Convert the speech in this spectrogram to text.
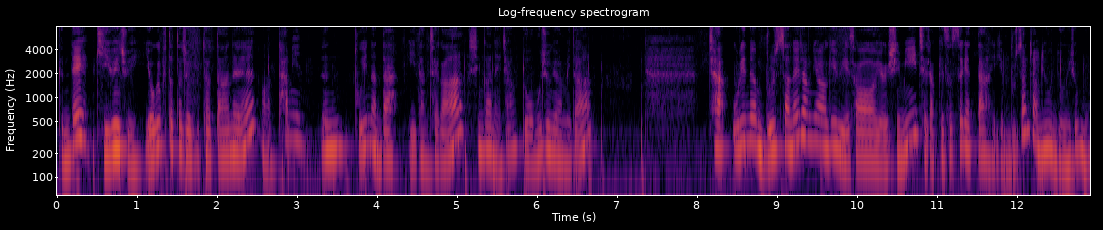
근데 기회주의 여기 붙었다 저기 붙었다 하는 어, 타민은 부인한다. 이 단체가 신간회죠. 너무 중요합니다. 자, 우리는 물산을 장려하기 위해서 열심히 제작해서 쓰겠다. 이게 물산 장려 운동이죠, 뭐.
